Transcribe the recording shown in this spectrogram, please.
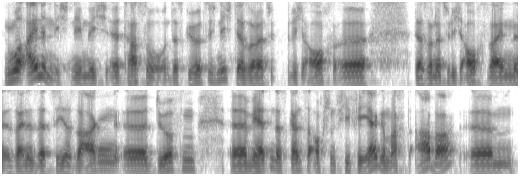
Nur einen nicht, nämlich äh, Tasso. Und das gehört sich nicht. Der soll natürlich auch, äh, der soll natürlich auch sein, seine Sätze hier sagen äh, dürfen. wir hätten das Ganze auch schon viel, viel eher gemacht, aber ähm,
